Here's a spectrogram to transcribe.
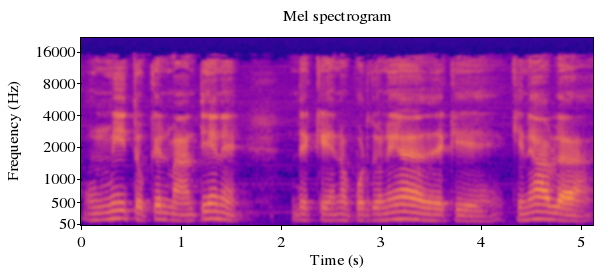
un mito que él mantiene de que en oportunidad de que quien habla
